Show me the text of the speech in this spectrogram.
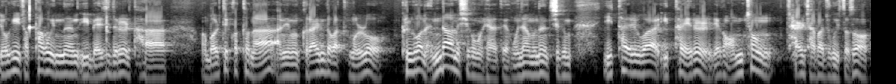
여기 접하고 있는 이 매지들을 다 어, 멀티커터나 아니면 그라인더 같은 걸로 긁어낸 다음에 시공을 해야 돼요. 왜냐면은 지금 이 타일과 이 타일을 얘가 엄청 잘 잡아주고 있어서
